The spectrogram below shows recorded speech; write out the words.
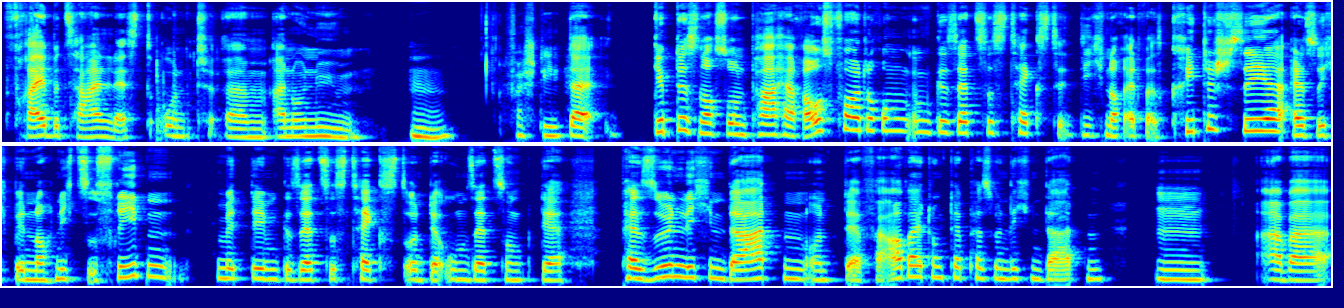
frei bezahlen lässt und ähm, anonym. Mhm. Verstehe. Da gibt es noch so ein paar Herausforderungen im Gesetzestext, die ich noch etwas kritisch sehe. Also ich bin noch nicht zufrieden mit dem Gesetzestext und der Umsetzung der persönlichen Daten und der Verarbeitung der persönlichen Daten. Mm, aber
